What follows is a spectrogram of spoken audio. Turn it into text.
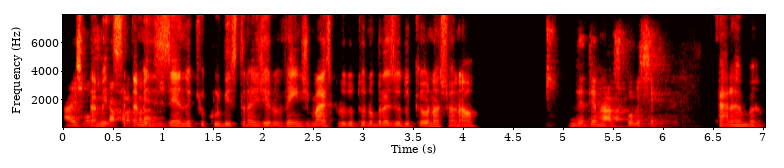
Aí você está tá me dizendo que o clube estrangeiro vende mais produto no Brasil do que o nacional? Determinados clubes, sim. Caramba,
